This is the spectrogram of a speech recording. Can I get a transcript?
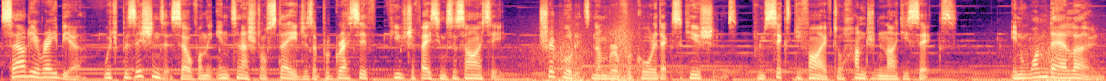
Saudi Arabia, which positions itself on the international stage as a progressive, future-facing society, tripled its number of recorded executions from 65 to 196. In one day alone,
